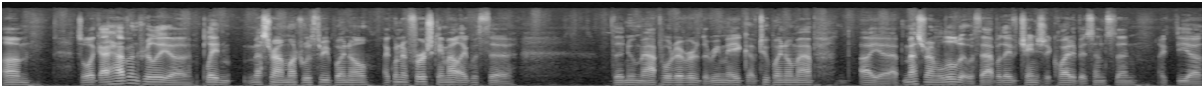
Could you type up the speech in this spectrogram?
Um, so like I haven't really uh, played messed around much with 3.0. Like when it first came out like with the the new map or whatever, the remake of 2.0 map. I uh, messed around a little bit with that, but they've changed it quite a bit since then. Like the uh,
